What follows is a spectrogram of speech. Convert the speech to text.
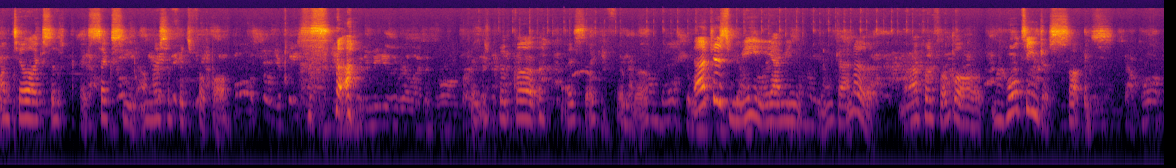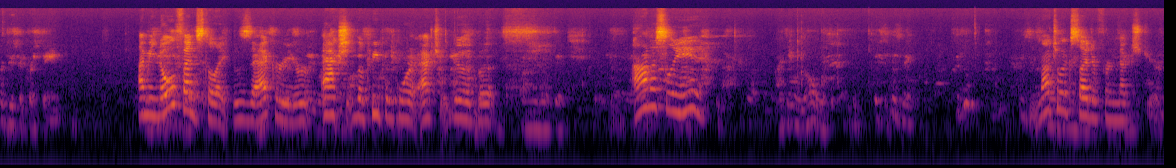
until I su- succeed, unless if it's football. football. I suck at football. Not just me. I mean, I'm kind of when I play football, my whole team just sucks. I mean, no offense to like Zachary or actually the people who are actually good, but honestly, I don't know. Excuse me. Could you not too excited for next year.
